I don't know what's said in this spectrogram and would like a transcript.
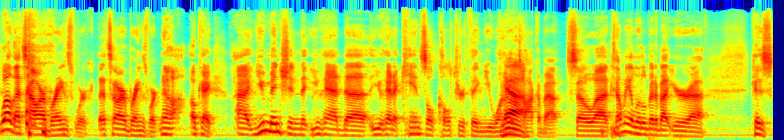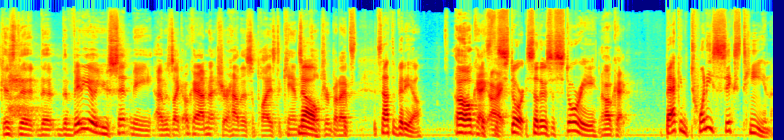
Well, that's how our brains work. That's how our brains work. Now, okay, uh, you mentioned that you had uh, you had a cancel culture thing you wanted Yeah. to talk about. So, uh, tell me a little bit about your. because because the, the the video you sent me, I was like, okay, I'm not sure how this applies to cancel No, culture, but I. it's, it's not the video. Oh, okay, It's all the right, story. So there's a story okay. back in 2016,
